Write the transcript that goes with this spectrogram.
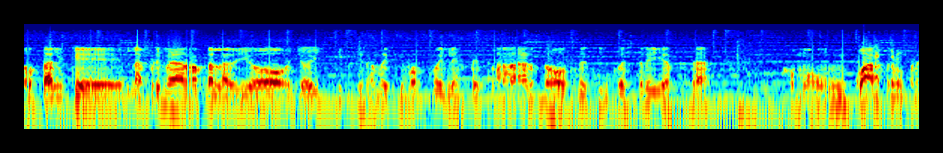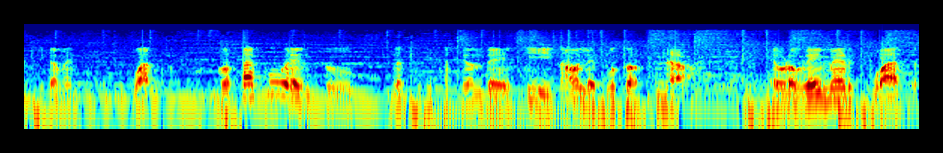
Total que la primera nota la dio Joystick, si no me equivoco, y le empezó a dar 2 de 5 estrellas, o sea, como un 4 Cuatro. prácticamente. 4. Kotaku en su clasificación de sí, ¿no? Le puso no. Eurogamer 4.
